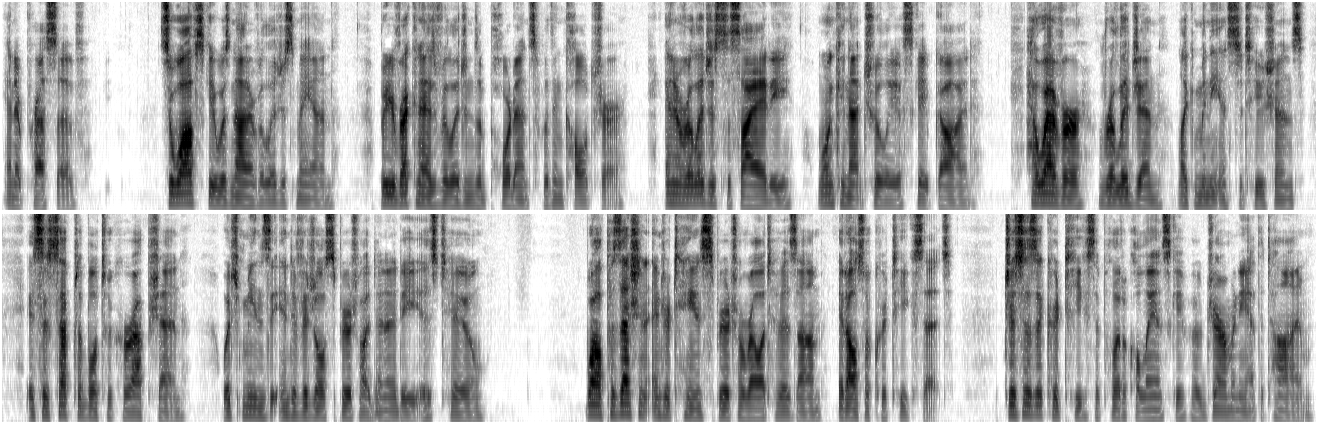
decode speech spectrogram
and oppressive. Żuławski was not a religious man, but he recognized religion's importance within culture. In a religious society, one cannot truly escape God. However, religion, like many institutions, is susceptible to corruption, which means the individual's spiritual identity is too. While possession entertains spiritual relativism, it also critiques it, just as it critiques the political landscape of Germany at the time.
